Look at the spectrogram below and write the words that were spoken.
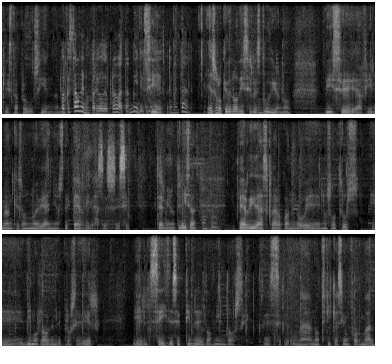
que está produciendo. Porque estaban en un periodo de prueba también y de manera experimental. Eso es lo que no dice el estudio, ¿no? Dice, afirman que son nueve años de pérdidas, es ese término utiliza. Pérdidas, claro, cuando eh, nosotros eh, dimos la orden de proceder el 6 de septiembre del 2012. Es una notificación formal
